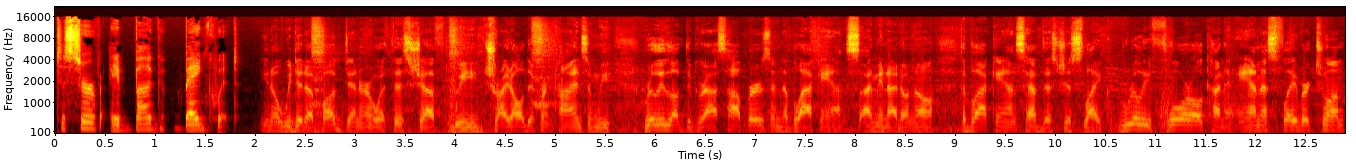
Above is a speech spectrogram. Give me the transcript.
to serve a bug banquet. You know, we did a bug dinner with this chef. We tried all different kinds, and we really loved the grasshoppers and the black ants. I mean, I don't know, the black ants have this just like really floral kind of anise flavor to them.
